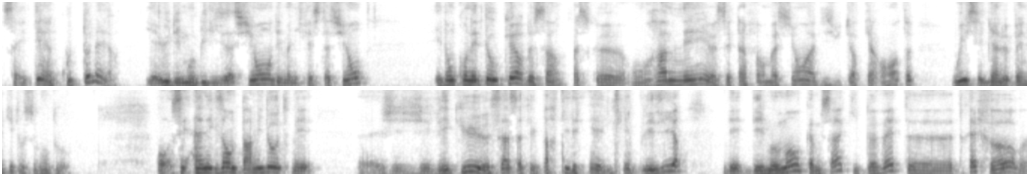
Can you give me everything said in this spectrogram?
ça a été un coup de tonnerre. Il y a eu des mobilisations, des manifestations, et donc on était au cœur de ça, parce qu'on ramenait euh, cette information à 18h40. Oui, c'est bien Le Pen qui est au second tour. Bon, c'est un exemple parmi d'autres, mais euh, j'ai vécu euh, ça, ça fait partie des, plaisirs, des, moments comme ça qui peuvent être très forts.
